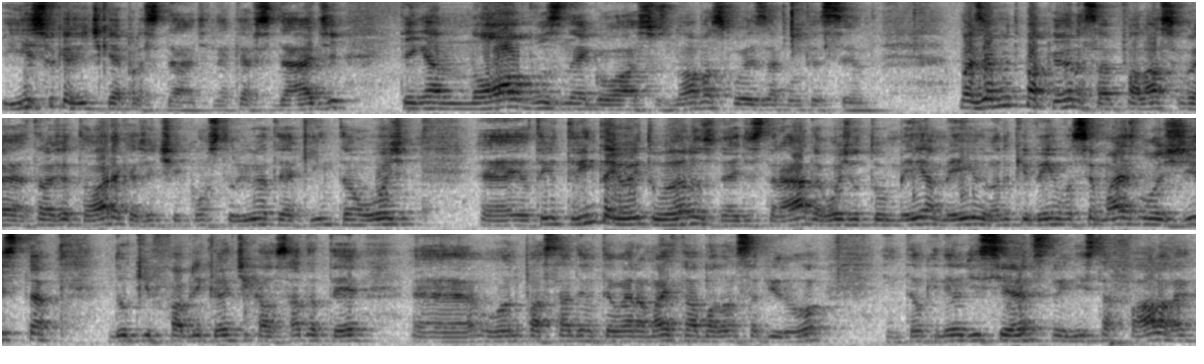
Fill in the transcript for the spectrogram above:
e isso que a gente quer para a cidade, né? que a cidade tenha novos negócios, novas coisas acontecendo. Mas é muito bacana, sabe, falar sobre a trajetória que a gente construiu até aqui. Então, hoje É, eu tenho 38 anos né, de estrada, hoje eu estou meio a meio, ano que vem eu vou ser mais lojista do que fabricante de calçado, até é, o ano passado então eu era mais, então a balança virou. Então, que nem eu disse antes, no início da fala, né?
